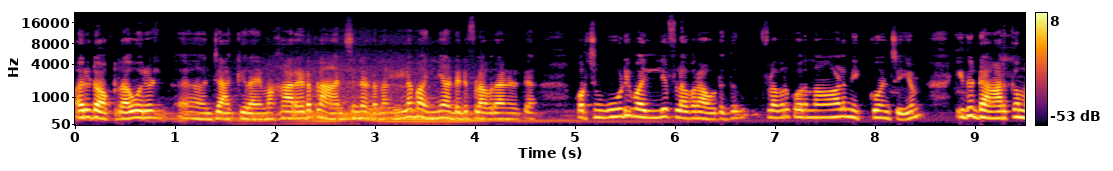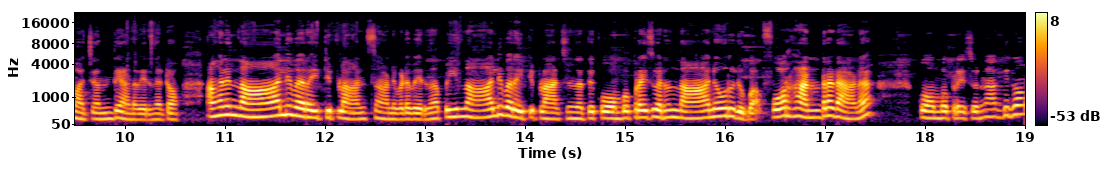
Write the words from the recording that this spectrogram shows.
ഒരു ഡോക്ടറാവും ഒരു ജാക്കിറായും മഹാറയുടെ പ്ലാന്റ്സിന്റെ ഉണ്ട് നല്ല ഭംഗിയാണ് ഒരു ഫ്ലവറാനായിട്ട് കുറച്ചും കൂടി വലിയ ഫ്ലവർ ആവട്ടെ ഇത് ഫ്ലവർ കുറേ നാൾ നിൽക്കുകയും ചെയ്യും. ഇത് ഡാർക്ക് മജന്തയാണ് വരുന്നത് കേട്ടോ അങ്ങനെ നാല് വെറൈറ്റി പ്ലാന്റ്സ് ആണ് ഇവിടെ വരുന്നത്. അപ്പോൾ ഈ നാല് വെറൈറ്റി പ്ലാന്റ്സ് ഇന്നത്തെ കോംബോ പ്രൈസ് വരുന്നത് നാനൂറ് രൂപ. ഫോർ ഹൺഡ്രഡ് ആണ് കോംബോ പ്രൈസ് വരുന്നത്. അധികം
